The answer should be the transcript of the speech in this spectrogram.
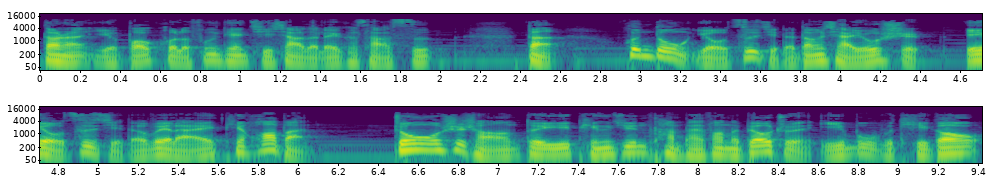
当然也包括了丰田旗下的雷克萨斯。但混动有自己的当下优势，也有自己的未来天花板。中欧市场对于平均碳排放的标准一步步提高，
